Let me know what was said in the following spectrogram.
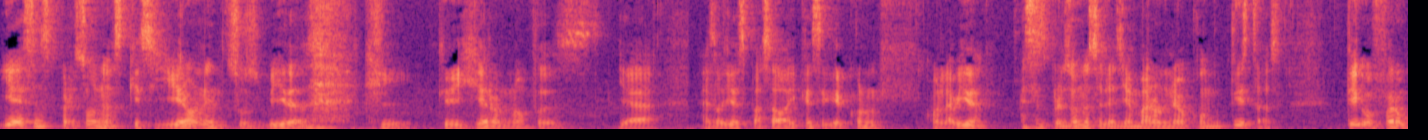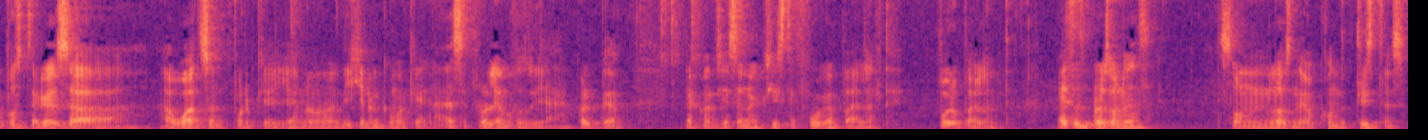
Y esas personas que siguieron en sus vidas, que, que dijeron, no, pues ya, eso ya es pasado, hay que seguir con, con la vida. Esas personas se les llamaron neoconductistas. Digo, fueron posteriores a, a Watson porque ya no dijeron como que, ah, ese problema, pues ya, ¿cuál pedo? La conciencia no existe, fuga para adelante, puro para adelante. Estas personas son los neoconductistas.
